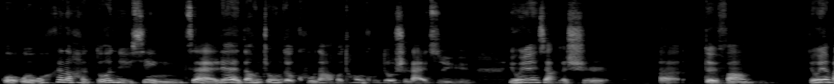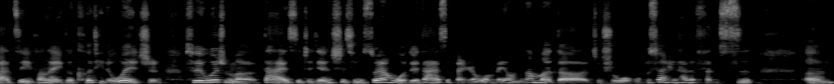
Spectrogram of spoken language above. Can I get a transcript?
我我我看到很多女性在恋爱当中的苦恼和痛苦，都是来自于永远想的是，呃，对方，永远把自己放在一个客体的位置。所以为什么大 S 这件事情，虽然我对大 S 本人我没有那么的，就是我我不算是她的粉丝，嗯、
